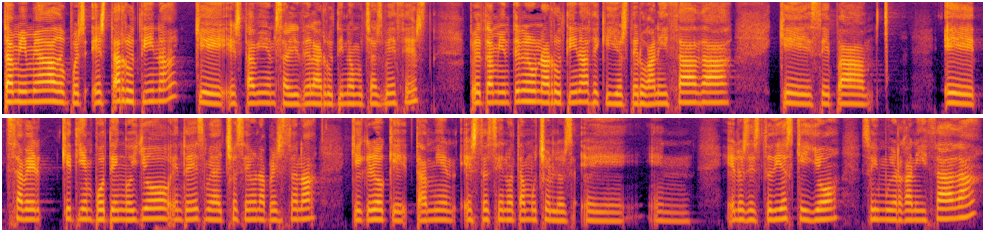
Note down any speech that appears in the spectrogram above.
También me ha dado pues esta rutina, que está bien salir de la rutina muchas veces, pero también tener una rutina hace que yo esté organizada, que sepa eh, saber qué tiempo tengo yo. Entonces me ha hecho ser una persona que creo que también esto se nota mucho en los, eh, en, en los estudios, que yo soy muy organizada,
